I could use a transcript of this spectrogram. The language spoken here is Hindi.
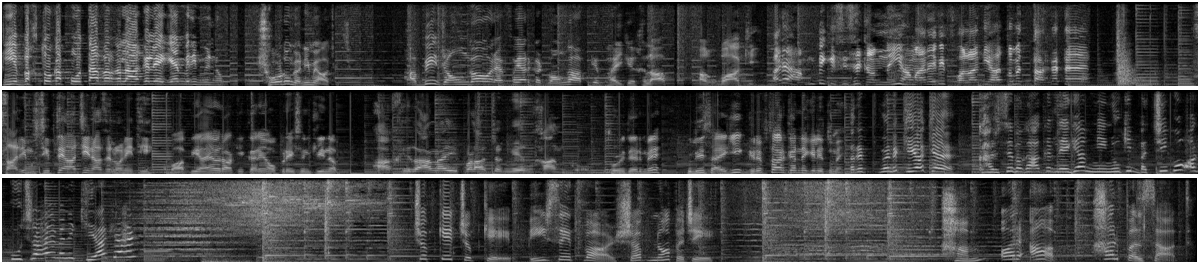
ये बख्तों का पोता बरगला के ले गया मेरी मीनू को छोड़ूँगा नहीं मैं आज किसी अभी जाऊँगा और एफआईआर कटवाऊँगा आपके भाई के खिलाफ अगवा की। अरे हम भी किसी से कम नहीं हमारे भी फौलादी हाथों में ताकत है। सारी मुसीबतें आज ही नाजिल होनी थी। अब आप ही आए और आके करें ऑपरेशन क्लीन अप आखिर आना ही पड़ा चंगेज खान को। थोड़ी देर में पुलिस आएगी गिरफ़्तार करने के लिए तुम्हें। अरे मैंने किया क्या है? घर से भगा कर ले गया मीनू की बच्ची को और पूछ रहा है मैंने किया क्या है? चुपके चुपके पीर से इतवार शब नौ बजे। हम और आप हर पल साथ।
